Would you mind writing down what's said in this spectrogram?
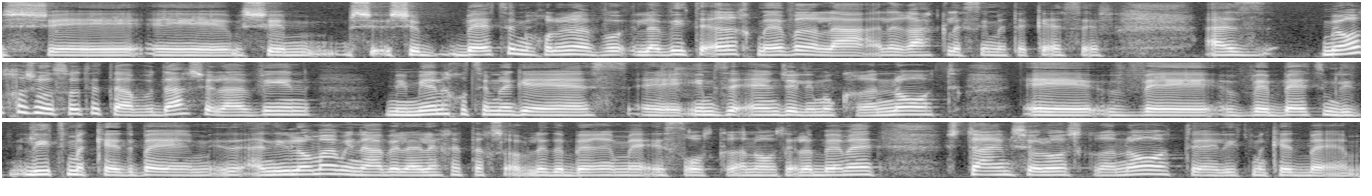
ש, ש, ש, שבעצם יכולים להביא, להביא את הערך מעבר ל, לרק לשים את הכסף. אז מאוד חשוב לעשות את העבודה של להבין ממי אנחנו רוצים לגייס, אה, אם זה אנג'לים או קרנות, אה, ו, ובעצם להתמקד בהם. אני לא מאמינה בללכת עכשיו לדבר עם עשרות קרנות, אלא באמת שתיים, שלוש קרנות, אה, להתמקד בהם.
